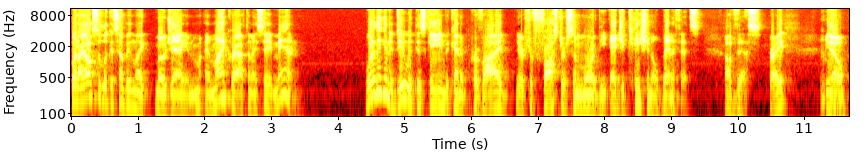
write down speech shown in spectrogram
But I also look at something like Mojang and, and Minecraft, and I say, man, what are they going to do with this game to kind of provide or to foster some more of the educational benefits of this, right? Mm-hmm. You know,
